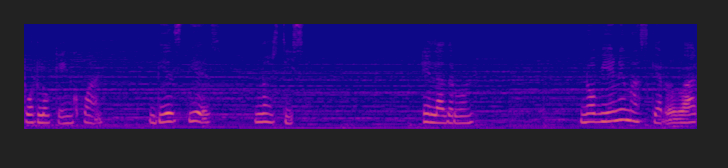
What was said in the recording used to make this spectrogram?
por lo que en Juan 10:10 nos dice, el ladrón no viene más que a robar,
